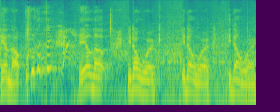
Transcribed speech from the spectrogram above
Hell no. Hell no. It don't work. It don't work. It don't work.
